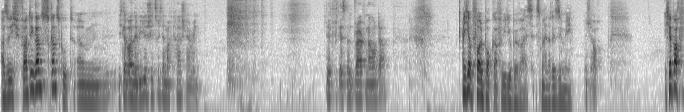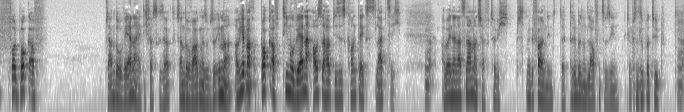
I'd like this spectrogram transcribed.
Also ich fand ihn ganz, ganz gut. Ähm, Ich glaube aber, der Videoschiedsrichter macht Carsharing. Der, der ist mit Drive Now da. ich habe voll Bock auf Videobeweis, ist mein Resümee. Ich auch. Ich habe auch voll Bock auf Sandro Werner, hätte ich fast gesagt. Sandro Wagner sowieso immer. Aber ich habe auch Bock auf Timo Werner außerhalb dieses Kontexts Leipzig. Ja, Aber in der Nationalmannschaft habe ich, das hat mir gefallen, den da dribbeln und laufen zu sehen. Ich glaube, das ist ein super Typ. ja.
